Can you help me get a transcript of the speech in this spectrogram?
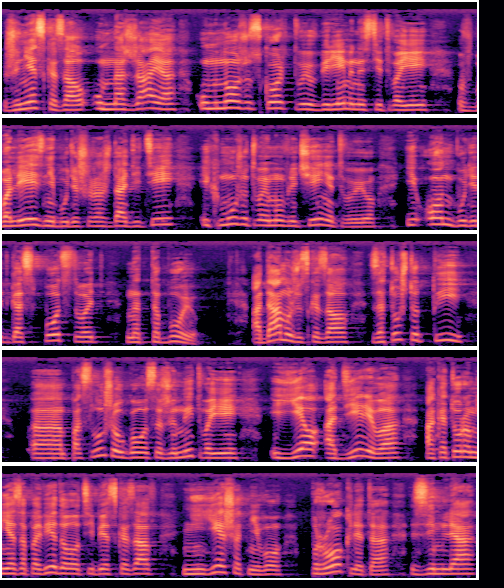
Жене сказал, умножая, умножу скорбь твою в беременности твоей, в болезни будешь рождать детей, и к мужу твоему влечение твое, и он будет господствовать над тобою. Адам уже сказал, за то, что ты э, послушал голоса жены твоей и ел от дерева, о котором я заповедовал тебе, сказав, не ешь от него, проклята земля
